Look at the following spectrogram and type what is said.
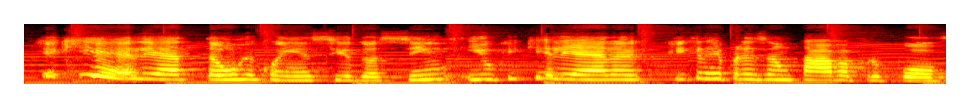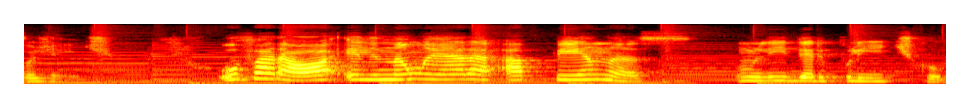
Por que, que ele é tão reconhecido assim e o que, que ele era, o que, que ele representava para o povo, gente? O faraó, ele não era apenas um líder político.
